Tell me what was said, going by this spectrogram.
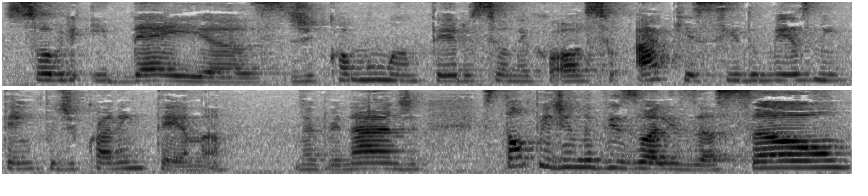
sobre ideias de como manter o seu negócio aquecido mesmo em tempo de quarentena, não é verdade? Estão pedindo visualização.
